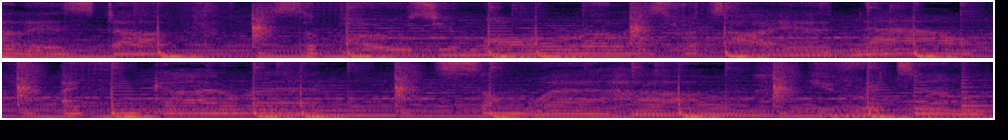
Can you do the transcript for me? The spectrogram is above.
early stuff. Suppose you're more or less retired now. I think I read somewhere how you've written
